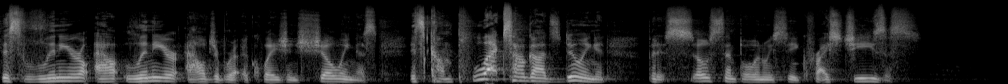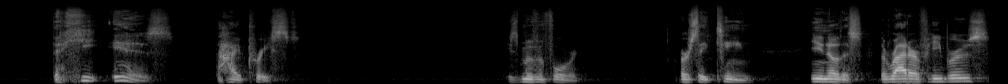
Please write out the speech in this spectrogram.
this linear, linear algebra equation, showing us it's complex how God's doing it, but it's so simple when we see Christ Jesus that he is the high priest. He's moving forward. Verse 18, you know this. The writer of Hebrews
